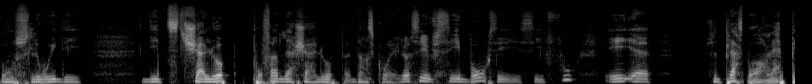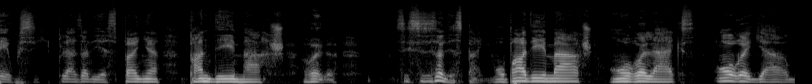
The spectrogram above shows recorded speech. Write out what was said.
vont se louer des, des petites chaloupes pour faire de la chaloupe dans ce coin-là. C'est beau, c'est fou. Et euh, c'est une place pour avoir la paix aussi. Plaza d'Espagne, prendre des marches. C'est ça l'Espagne. On prend des marches, on relaxe, on regarde.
